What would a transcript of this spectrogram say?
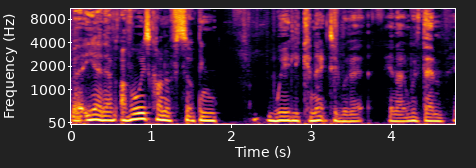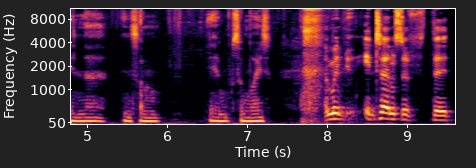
but yeah, I've always kind of sort of been weirdly connected with it, you know, with them in the in some in some ways. I mean, in terms of the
